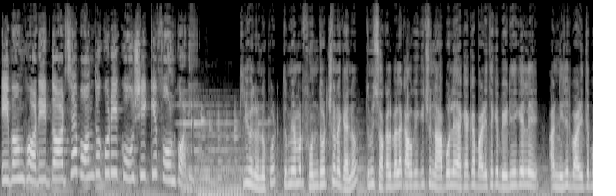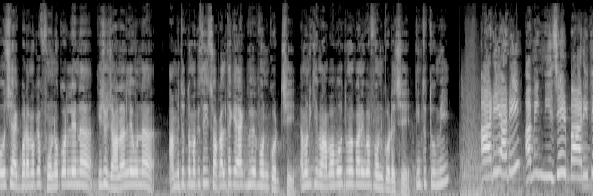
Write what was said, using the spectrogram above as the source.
এবং ঘরের দরজা বন্ধ করে কৌশিককে ফোন করে। কি হলো নুপুর? তুমি আমার ফোন ধরছো না কেন? তুমি সকালবেলা কাউকে কিছু না বলে একা একা বাড়ি থেকে বেরিয়ে গেলে আর নিজের বাড়িতে পৌঁছে একবার আমাকে ফোনও করলে না কিছু জানালেও না। আমি তো তোমাকে সেই সকাল থেকে একভাবে ফোন করছি। এমনকি মা বাবাও তোমাকে অনেকবার ফোন করেছে। কিন্তু তুমি? আরে আরে আমি নিজের বাড়িতে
